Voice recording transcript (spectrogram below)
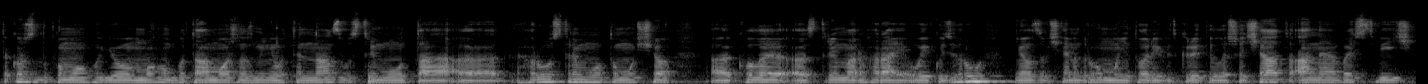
Також за допомогою мого бота можна змінювати назву стріму та е, гру стріму, тому що коли е, стример грає у якусь гру, в нього зазвичай на другому моніторі відкритий лише чат, а не весь Twitch.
